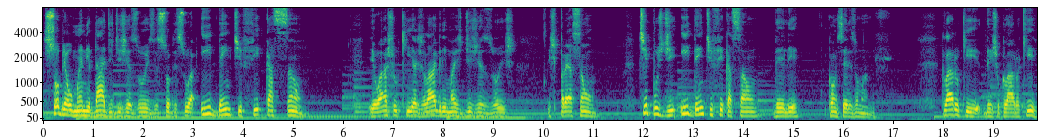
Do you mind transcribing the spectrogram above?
sobre a humanidade de Jesus e sobre sua identificação. Eu acho que as lágrimas de Jesus expressam tipos de identificação dele com os seres humanos. Claro que, deixo claro aqui,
